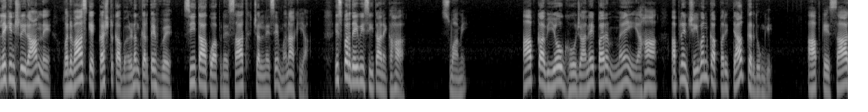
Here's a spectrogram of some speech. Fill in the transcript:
लेकिन श्री राम ने वनवास के कष्ट का वर्णन करते हुए सीता को अपने साथ चलने से मना किया। इस पर देवी सीता ने कहा, स्वामी, आपका वियोग हो जाने पर मैं यहाँ अपने जीवन का परित्याग कर दूँगी। आपके साथ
